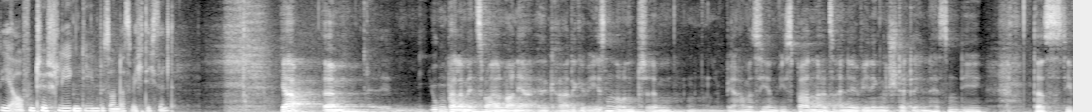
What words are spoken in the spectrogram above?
die auf dem Tisch liegen, die Ihnen besonders wichtig sind? Ja, ähm, Jugendparlamentswahlen waren ja äh, gerade gewesen und ähm, wir haben es hier in Wiesbaden als eine der wenigen Städte in Hessen, die das, die,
